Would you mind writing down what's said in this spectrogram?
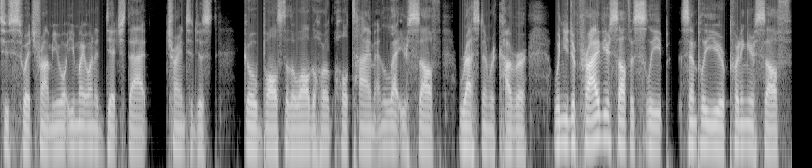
to switch from. You you might want to ditch that trying to just go balls to the wall the whole, whole time and let yourself rest and recover. When you deprive yourself of sleep, simply you're putting yourself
